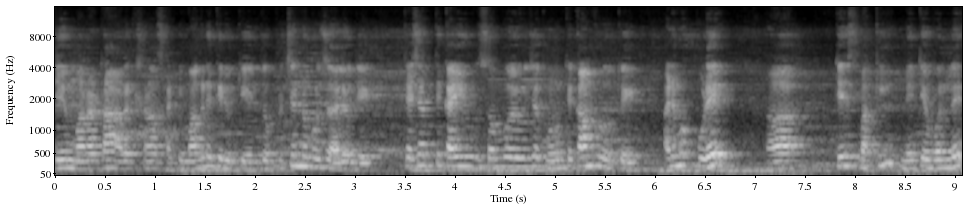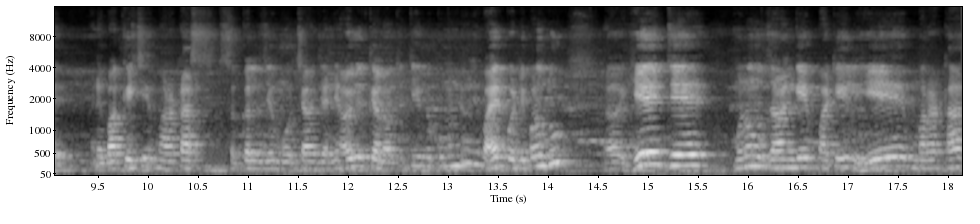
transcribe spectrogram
जे मराठा आरक्षणासाठी मागणी केली होती जो प्रचंड मोर्चे झाले होते त्याच्यात ते काही समयोजक म्हणून ते काम करत होते. आणि मग पुढे तेच बाकी नेते बनले आणि बाकीचे मराठा सकल जे मोर्चा ज्यांनी आयोजित केला होता ती लोक मंडळी बाहेर पडली. परंतु हे जे मनोज जांगे पाटील हे मराठा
